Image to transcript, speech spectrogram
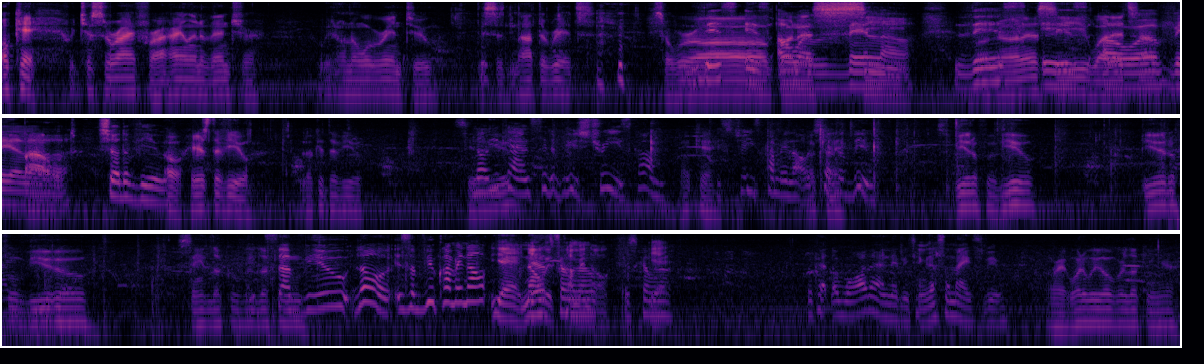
Okay, we just arrived for our island adventure. We don't know what we're into. This is not the Ritz, so we're all This is gonna our see. villa. This gonna see is what it's our villa. about. Show the view. Oh, here's the view. Look at the view. See no, the you view? can't see the view. It's trees. Come. Okay, It's trees coming out. Show Okay. the view. it's a beautiful view. Beautiful view. St. Look It's a view. No, is the view coming out? Yeah, no, Yeah, it's, coming, out. It's coming Yeah. out. Look at the water and everything. That's a nice view. All right, what are we overlooking here?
